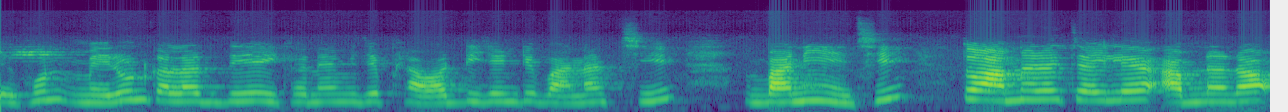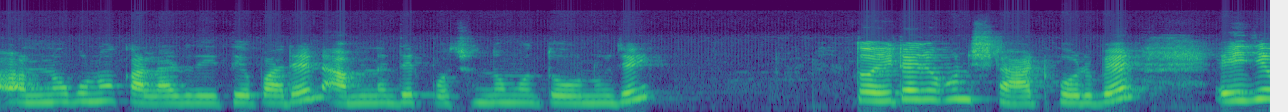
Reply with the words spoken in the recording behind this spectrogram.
দেখুন মেরুন কালার দিয়ে এখানে আমি যে ফ্লাওয়ার ডিজাইনটি বানাচ্ছি, বানিয়েছি, তো আপনারা চাইলে আপনারা অন্য কোনো কালার দিতে পারেন আপনাদের পছন্দ মতো অনুযায়ী। তো এটা যখন স্টার্ট করবেন এই যে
